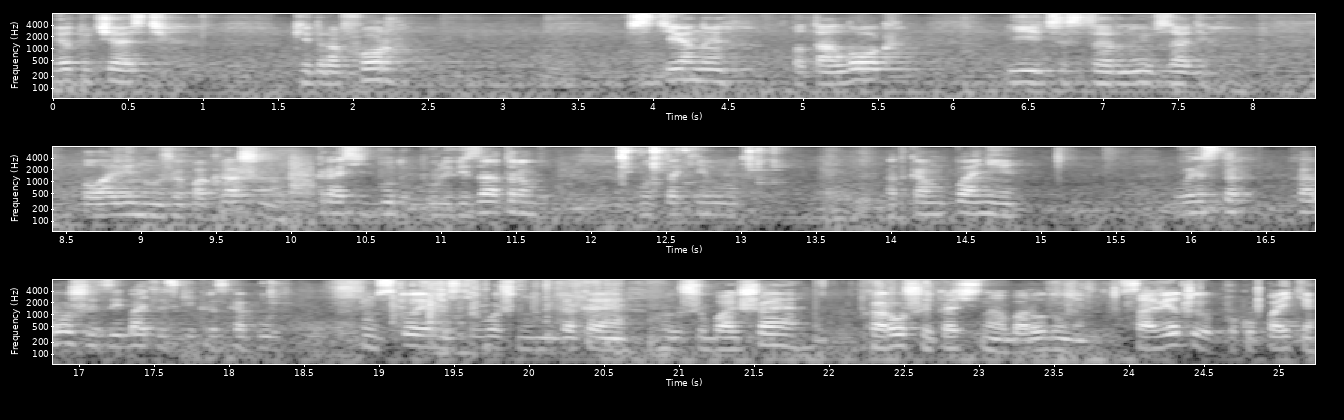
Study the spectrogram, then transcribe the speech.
эту часть, гидрофор, стены, потолок и цистерну и сзади. Половина уже покрашена. Красить буду пульверизатором вот таким вот от компании Вестер. Хороший заебательский краскопульт. Стоимость его не такая уж и большая. Хорошее качественное оборудование. Советую, покупайте.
